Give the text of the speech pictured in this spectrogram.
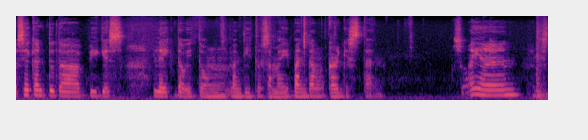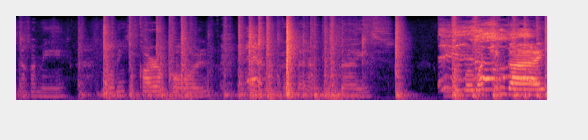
second to the biggest lake daw itong nandito sa may bandang Kyrgyzstan. So, ayan. Alis na kami. Going to Karakol. Ang ganda ng view, guys. Thank you for watching, guys.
